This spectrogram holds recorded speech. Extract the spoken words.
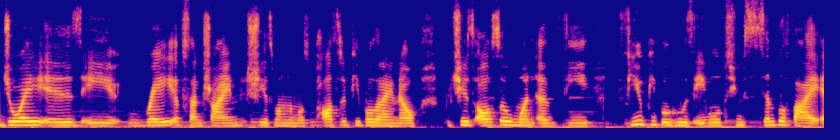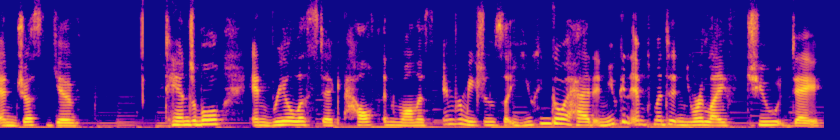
Joy is a ray of sunshine. She is one of the most positive people that I know, but she is also one of the few people who is able to simplify and just give tangible and realistic health and wellness information so that you can go ahead and you can implement it in your life today.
